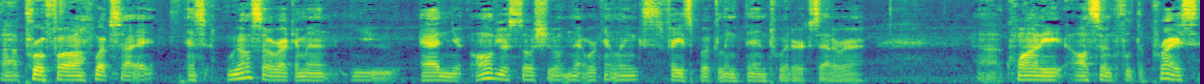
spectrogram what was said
uh, profile, website. And so we also recommend you adding your, all of your social networking links Facebook, LinkedIn, Twitter, etc. Uh, quantity also include the price.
